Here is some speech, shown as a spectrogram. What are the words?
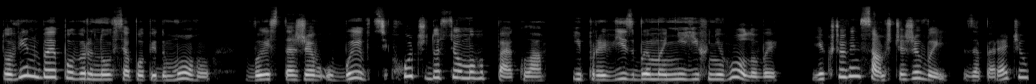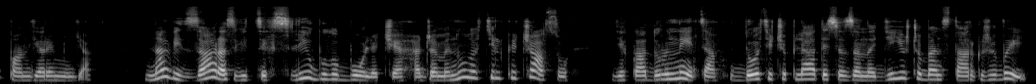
то він би повернувся по підмогу, вистежив убивць хоч до сьомого пекла, і привіз би мені їхні голови, якщо він сам ще живий, заперечив пан Яремія. Навіть зараз від цих слів було боляче, адже минуло стільки часу. Яка дурниця досі чіплятися за надію, що Бен Старк живий.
